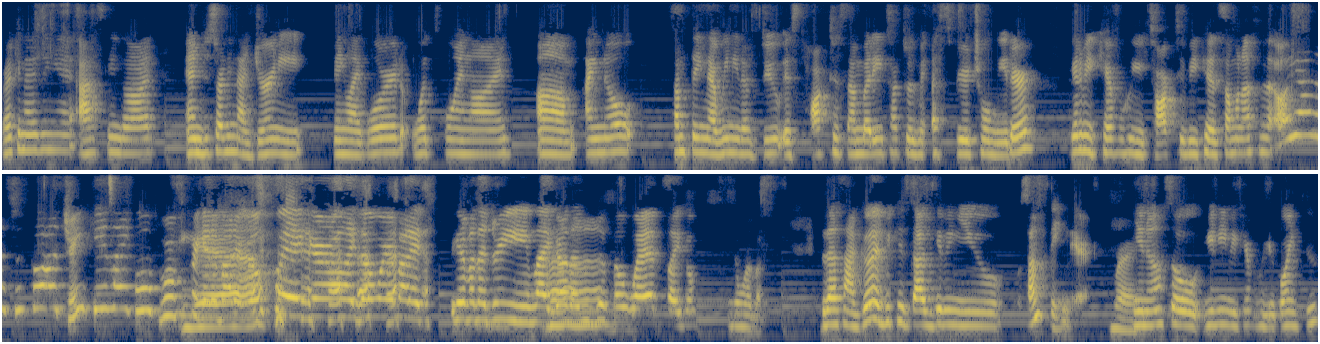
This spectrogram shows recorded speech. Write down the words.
recognizing it, asking God, and just starting that journey, being like, Lord, what's going on? Um, I know something that we need to do is talk to somebody, talk to a spiritual leader. You gotta be careful who you talk to because someone else is like, oh yeah, let's just go out drinking, like we'll, we'll forget about it real quick, girl. Like don't worry about it. Forget about that dream. Like girl, that's Uh-huh. just the webs. Like don't don't worry about it. But that's not good because God's giving you something there right. you know? So you need to be careful who you're going to.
